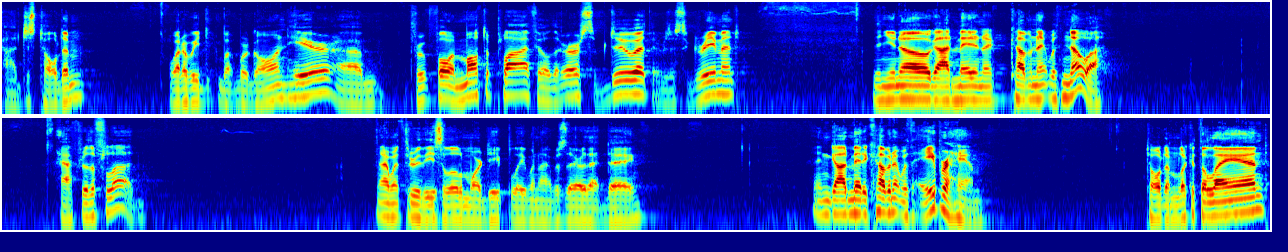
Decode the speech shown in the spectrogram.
God just told him, "What are we? What we're going here? Um, fruitful and multiply, fill the earth, subdue it. There was this agreement. Then you know God made a covenant with Noah after the flood. I went through these a little more deeply when I was there that day. And God made a covenant with Abraham. Told him, Look at the land.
